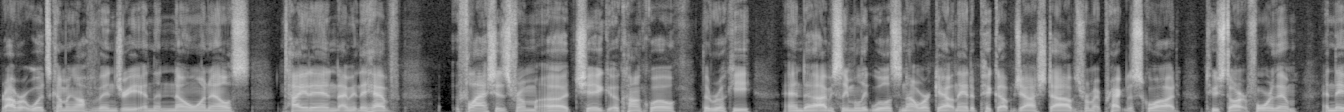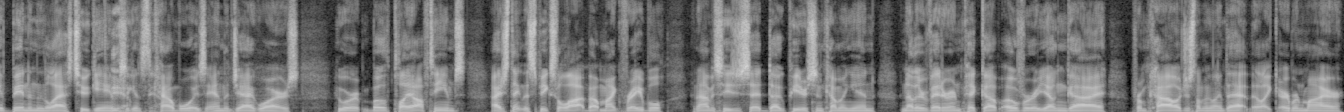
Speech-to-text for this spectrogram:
Robert Woods coming off of injury, and then no one else. Tight end, I mean, they have flashes from uh, Chig Okonkwo, the rookie, and uh, obviously Malik Willis did not work out, and they had to pick up Josh Dobbs from a practice squad to start for them, and they've been in the last two games Yeah, against the yeah. Cowboys and the Jaguars, who are both playoff teams. I just think this speaks a lot about Mike Vrabel, and obviously, as you said, Doug Pederson coming in, another veteran pickup over a young guy from college or something like that, like Urban Meyer,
